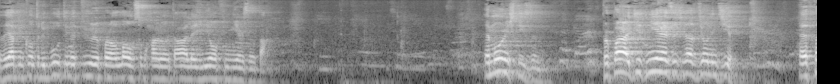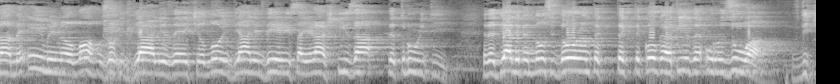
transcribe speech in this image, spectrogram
dhe japin kontributin e tyre për Allahun subhanahu wa taala i njohin njerëzit ata. E mori shtizën përpara gjithë njerëzve që ta dëgjonin të gjithë. E tha me emrin e Allahut, Zotit të djalit dhe e qëlloi djalin derisa i ra shtiza te truri i tij. Dhe djali vendosi dorën tek tek tek koka e tij dhe u rrëzua, vdiq.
